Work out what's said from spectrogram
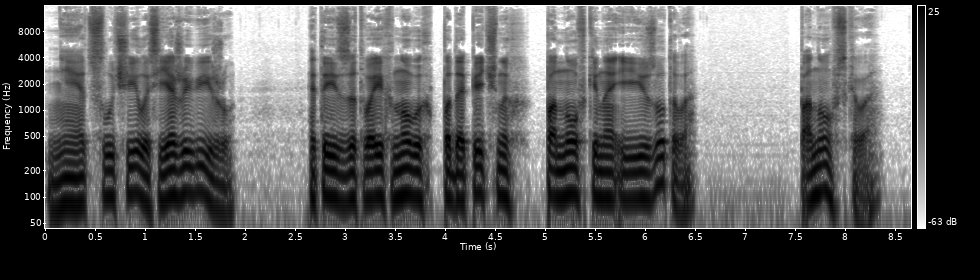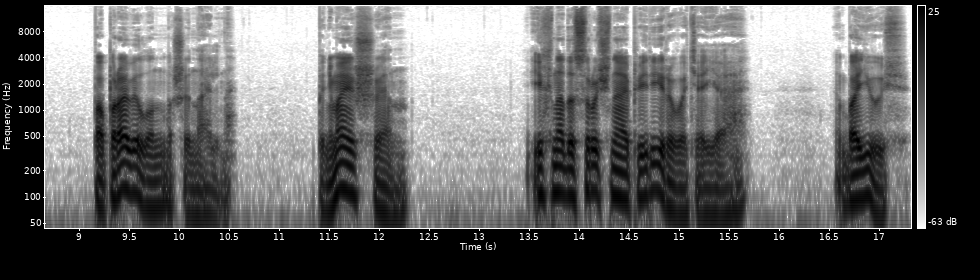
«Нет, случилось, я же вижу. Это из-за твоих новых подопечных Пановкина и Изотова? Пановского. Поправил он машинально. Понимаешь, Шен, их надо срочно оперировать, а я боюсь.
